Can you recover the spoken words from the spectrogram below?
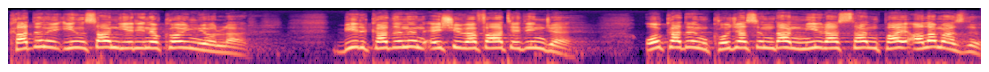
kadını insan yerine koymuyorlar. Bir kadının eşi vefat edince o kadın kocasından mirastan pay alamazdı.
